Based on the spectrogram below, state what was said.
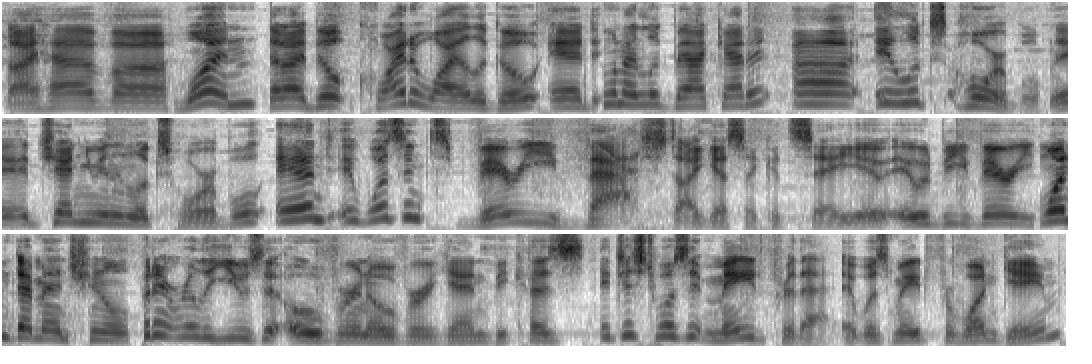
I have uh, one that I built quite a while while ago, and when I look back at it, uh, it looks horrible. It genuinely looks horrible, and it wasn't very vast, I guess I could say. It, it would be very one-dimensional, couldn't really use it over and over again because it just wasn't made for that. It was made for one game,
